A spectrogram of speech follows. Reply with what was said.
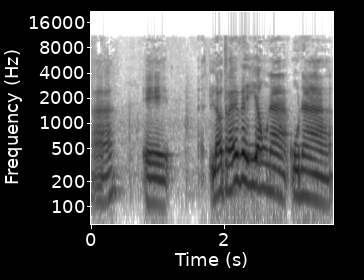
¿ah? Eh, la otra vez veía una, una,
